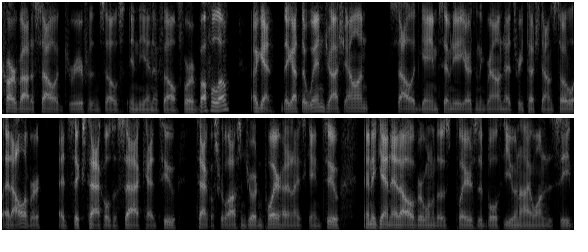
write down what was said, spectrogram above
carve out a solid career for themselves in the NFL. For Buffalo, again, they got the win. Josh Allen, solid game, 78 yards on the ground, had three touchdowns total. Ed Oliver had six tackles, a sack, had two tackles for loss, and Jordan Poyer had a nice game too. And again, Ed Oliver, one of those players that both you and I wanted to see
